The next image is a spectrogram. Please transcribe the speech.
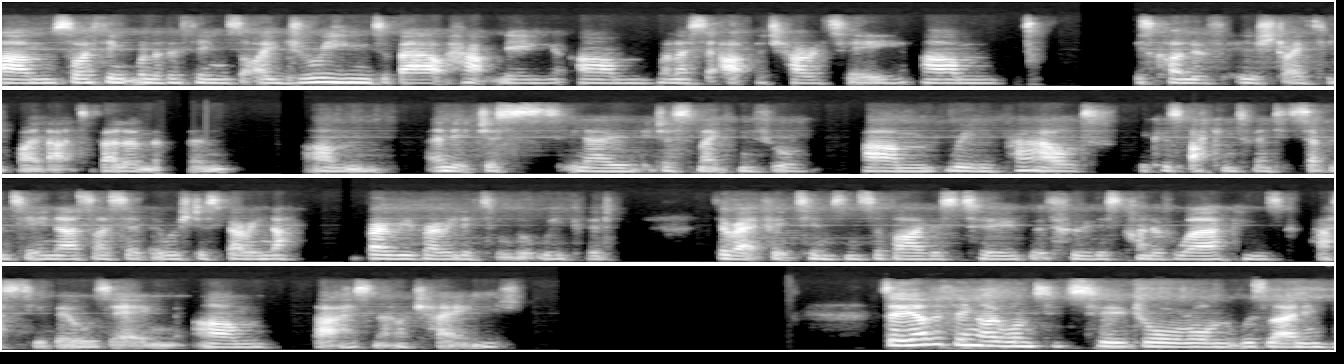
Um, so I think one of the things that I dreamed about happening um, when I set up the charity um, is kind of illustrated by that development. And it just, you know, it just makes me feel really proud because back in 2017, as I said, there was just very, very, very little that we could direct victims and survivors too, but through this kind of work and this capacity building, um, that has now changed. So the other thing I wanted to draw on was learning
